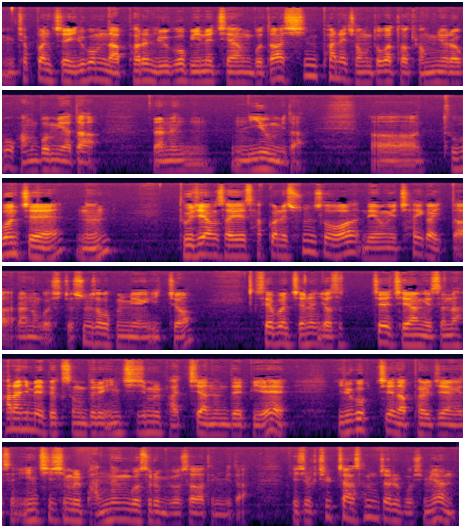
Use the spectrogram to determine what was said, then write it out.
음, 첫 번째 일곱 나팔은 일곱 인의 재앙보다 심판의 정도가 더 격렬하고 광범위하다라는 이유입니다. 어, 두 번째는 두 재앙 사이의 사건의 순서와 내용의 차이가 있다라는 것이죠. 순서가 분명히 있죠. 세 번째는 여섯째 재앙에서는 하나님의 백성들의 인치심을 받지 않는 데 비해 일곱째 나팔 재앙에서는 인치심을 받는 것으로 묘사가 됩니다. 계시록 7장 3절을 보시면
